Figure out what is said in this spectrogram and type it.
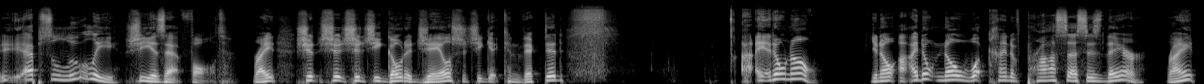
Absolutely, she is at fault right? Should should should she go to jail? Should she get convicted? I, I don't know. You know, I don't know what kind of process is there, right?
